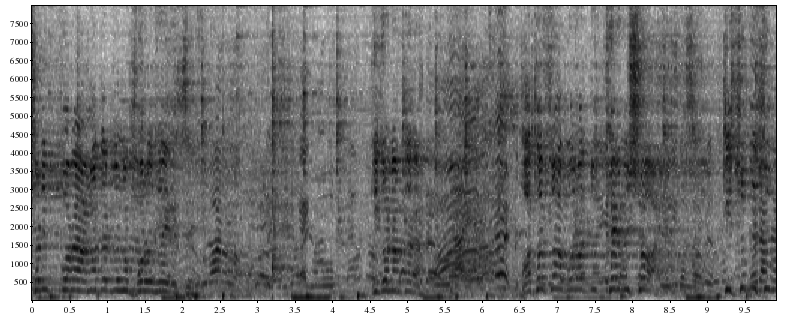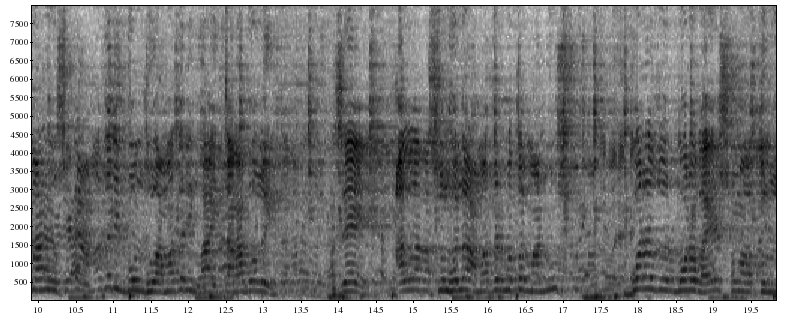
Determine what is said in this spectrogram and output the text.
শরীফ আমাদের জন্য ফরজ হয়ে গেছে। আপনারা অথচ বড় দুঃখের বিষয়, কিছু কিছু মানুষ, এটা আমাদেরই বন্ধু, আমাদেরই ভাই, তারা বলে যে আল্লাহ রাসুল হলো আমাদের মতো মানুষ বড় বড় ভাইয়ের সমতুল্য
